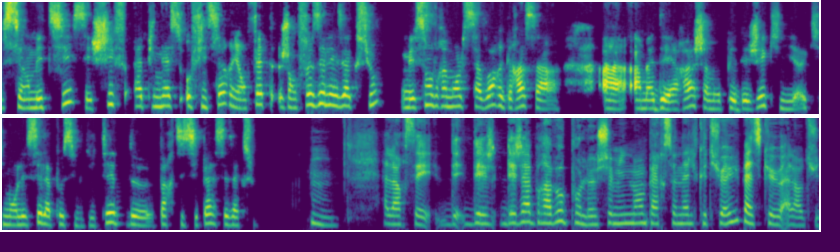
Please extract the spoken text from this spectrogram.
c'est un métier, c'est Chief Happiness Officer. Et en fait, j'en faisais les actions, mais sans vraiment le savoir, grâce à, ma DRH, à mon PDG, qui, qui m'ont laissé la possibilité de participer à ces actions. Hmm. Alors, c'est déjà bravo pour le cheminement personnel que tu as eu parce que, alors, tu,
